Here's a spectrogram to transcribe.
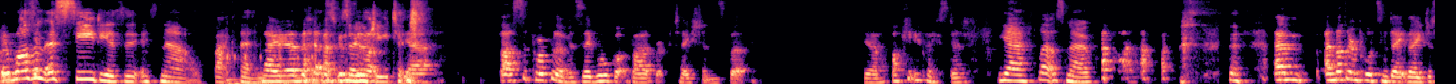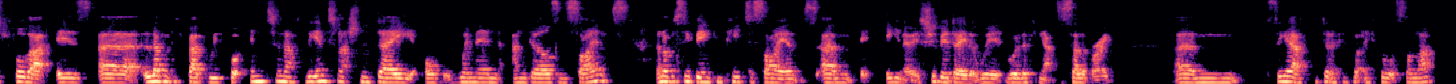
it wasn't as seedy as it is now back then. No, yeah, that's was Yeah. That's the problem is they've all got bad reputations, but yeah, I'll keep you posted. Yeah, let us know. um, another important date though, just before that, is uh, 11th of Feb. We've got interna- the International Day of Women and Girls in Science, and obviously being computer science, um, it, you know, it should be a day that we're we're looking at to celebrate. Um, so yeah, I don't know if you've got any thoughts on that.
